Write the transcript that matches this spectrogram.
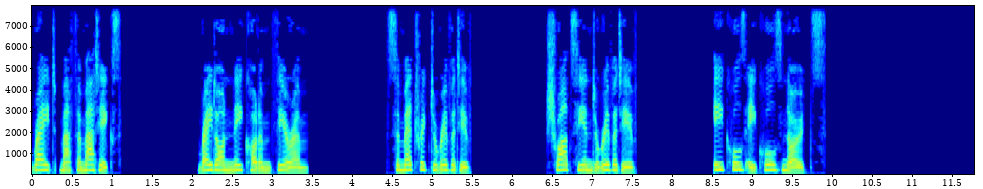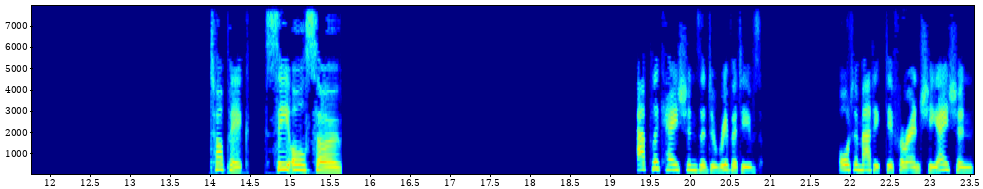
Rate mathematics. Radon-Nikodym theorem. Symmetric derivative Schwarzian derivative Notes. Topic. See also Applications of derivatives. Automatic differentiation.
